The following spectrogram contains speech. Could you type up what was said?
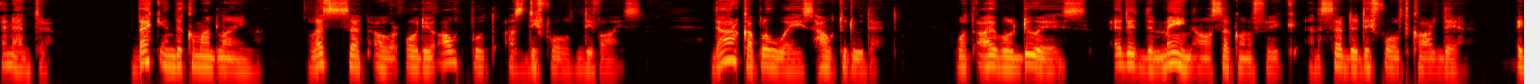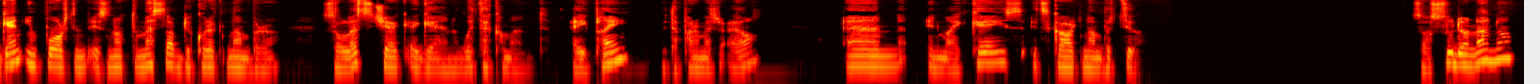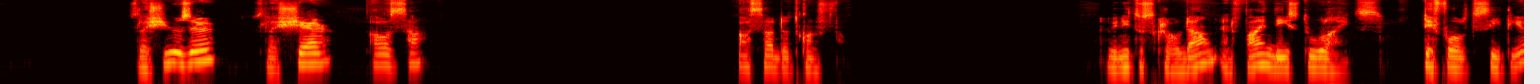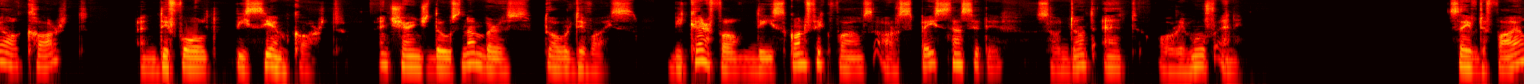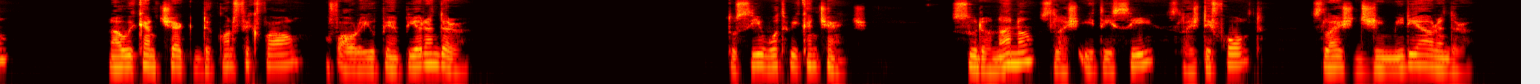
and enter. Back in the command line, let's set our audio output as default device. There are a couple of ways how to do that. What I will do is edit the main ALSA config and set the default card there. Again important is not to mess up the correct number, so let's check again with the command. Aplay with the parameter L, and in my case it's card number 2. So sudo nano slash user slash share alsa alsa.conf. We need to scroll down and find these two lines. Default CTL card and default PCM card and change those numbers to our device. Be careful, these config files are space sensitive, so don't add or remove any. Save the file. Now we can check the config file of our UPnP renderer to see what we can change. Sudo nano slash etc slash default slash gmedia renderer.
